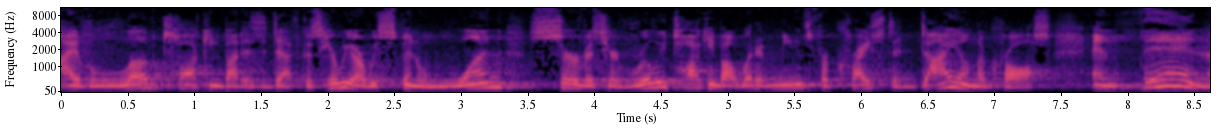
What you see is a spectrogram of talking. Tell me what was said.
I've loved talking about his death because here we are. We spend one service here really talking about what it means for Christ to die on the cross. And then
